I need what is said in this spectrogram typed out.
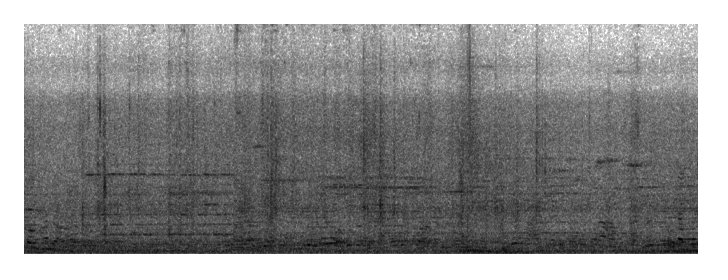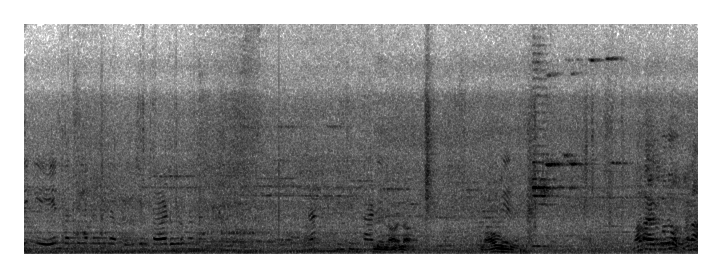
Thank you. పేపర్ పంపించారా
